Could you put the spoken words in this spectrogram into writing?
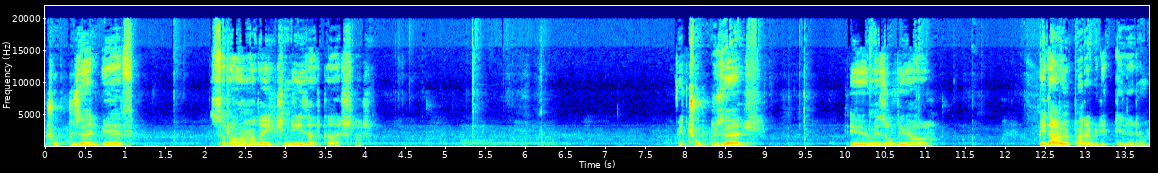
Çok güzel bir ev. Sıralamada ikinciyiz arkadaşlar. Ve çok güzel evimiz oluyor. Bir daha bir para biriktirelim.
